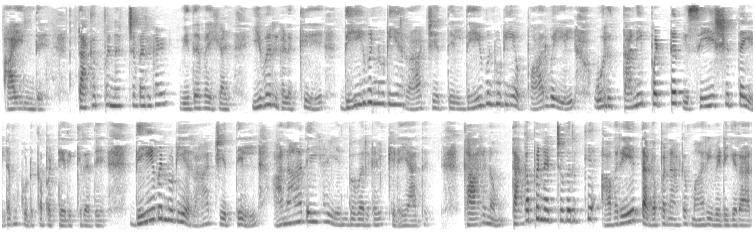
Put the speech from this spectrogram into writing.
ஐந்து. தகப்பனற்றவர்கள் விதவைகள். இவர்களுக்கு தேவனுடைய ராஜ்யத்தில் தேவனுடைய பார்வையில் ஒரு தனிப்பட்ட விசேஷத்த இடம் கொடுக்கப்பட்டிருக்கிறது. தேவனுடைய ராஜ்யத்தில் அனாதைகள் என்பவர்கள் கிடையாது. காரணம் தகப்பனற்றவருக்கு அவரே தகப்பனாக மாறிவிடுகிறார்.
